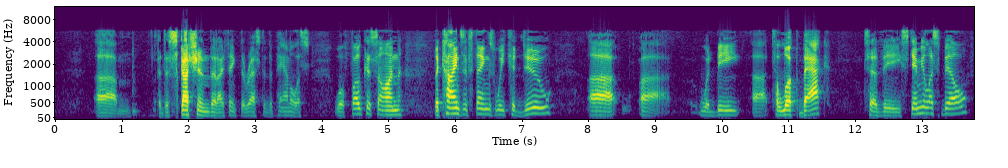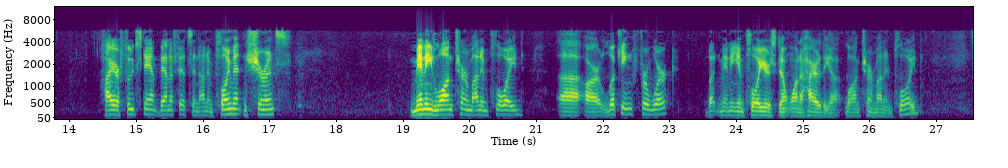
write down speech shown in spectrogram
um, a discussion that I think the rest of the panelists will focus on, the kinds of things we could do uh, uh, would be uh, to look back to the stimulus bill, higher food stamp benefits and unemployment insurance. Many long-term unemployed uh, are looking for work but many employers don't want to hire the uh, long-term unemployed.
